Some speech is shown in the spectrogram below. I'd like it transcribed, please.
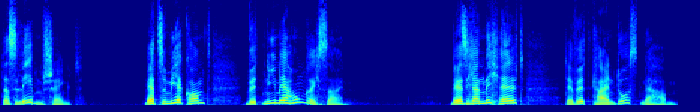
das Leben schenkt. Wer zu mir kommt, wird nie mehr hungrig sein. Wer sich an mich hält, der wird keinen Durst mehr haben.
